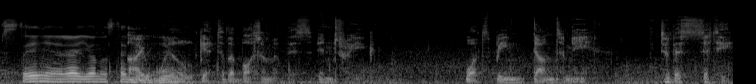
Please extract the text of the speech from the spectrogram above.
Состояние района I стабильное. will get to the bottom of this intrigue. What's been done to me, to this city.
